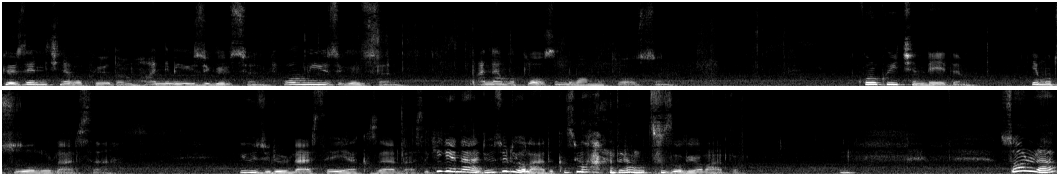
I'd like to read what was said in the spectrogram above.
gözlerinin içine bakıyordum. Annemin yüzü gülsün, babamın yüzü gülsün. Annem mutlu olsun, babam mutlu olsun. Korku içindeydim. Ya mutsuz olurlarsa, ya üzülürlerse ya kızarlarsa. Ki genelde üzülüyorlardı, kızıyorlardı ve mutsuz oluyorlardı. Sonra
